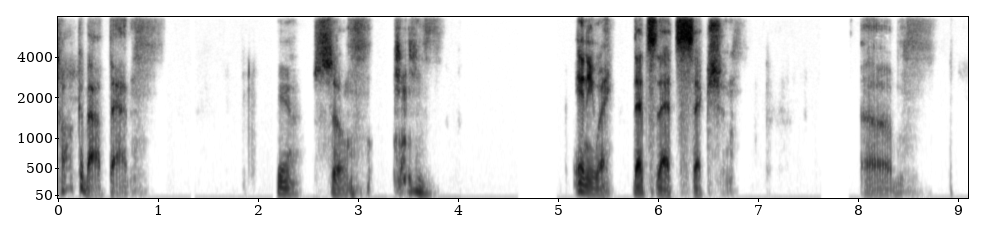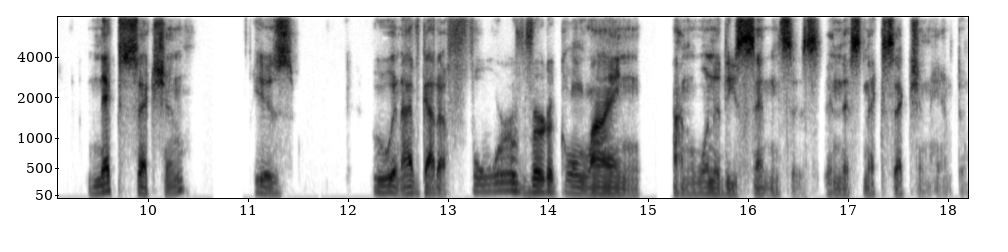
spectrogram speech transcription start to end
talk about that. Yeah. So anyway, that's that section. Um, next section is ooh, and I've got a four vertical line on one of these sentences in this next section, Hampton.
